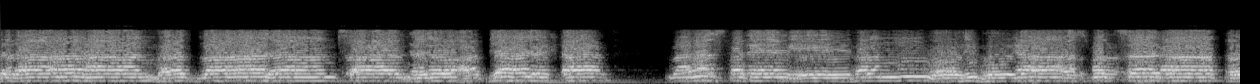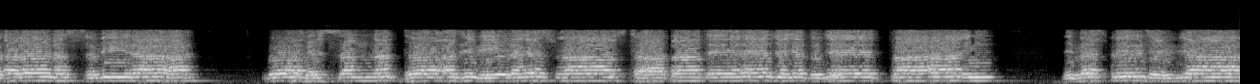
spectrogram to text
ददानान् भरद्वाजान् सार्जयो अभ्यायष्टा वनस्पते वीरम् गोभिभूया अस्मत्सगा प्रतरणस्य वीराः अधिवीरयस्वास्थाता ते जयतु जेत्वानि दिवस्पृथिव्याः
